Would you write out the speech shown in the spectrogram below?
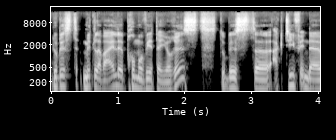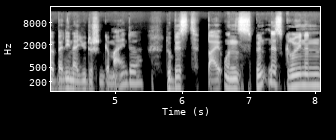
Du bist mittlerweile promovierter Jurist. Du bist äh, aktiv in der Berliner jüdischen Gemeinde. Du bist bei uns Bündnisgrünen.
